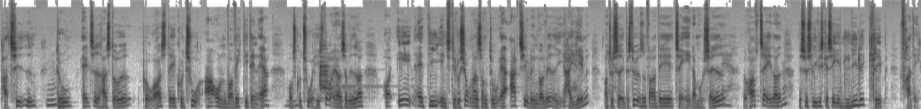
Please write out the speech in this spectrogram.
partiet, mm. du altid har stået på os, det er kulturarven, hvor vigtig den er, vores kulturhistorie osv. Og en af de institutioner, som du er aktivt involveret i herhjemme, og du sidder i bestyrelsen for, det er Teatermuseet, ja. Hofteateret. Mm-hmm. Jeg synes lige, vi skal se et lille klip fra det.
